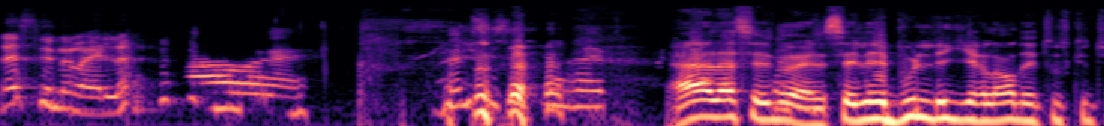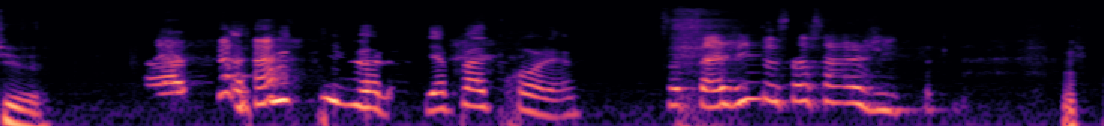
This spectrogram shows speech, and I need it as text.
Là, c'est Noël. Même si c'est un rêve, Ah, là, c'est Noël. C'est les boules, les guirlandes et tout ce que tu veux. à tout ce qu'ils veulent. Y a pas de problème. Ça s'agite, ça s'agite.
